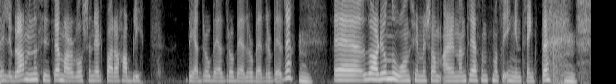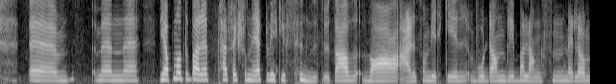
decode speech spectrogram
veldig bra, men nå syns jeg Marvel generelt bare har blitt bedre og bedre og bedre og bedre. og bedre. Mm. Uh, så har det jo noen filmer som Iron Man 3 som på en måte ingen trengte. Mm. uh, men de har på en måte bare perfeksjonert og virkelig funnet ut av hva er det som virker, hvordan blir balansen mellom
